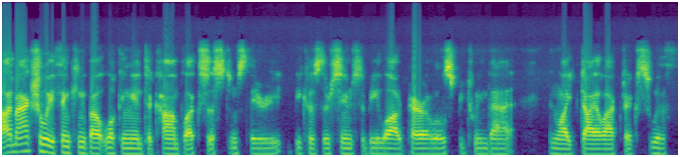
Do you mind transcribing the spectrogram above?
I'm actually thinking about looking into complex systems theory because there seems to be a lot of parallels between that and like dialectics with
